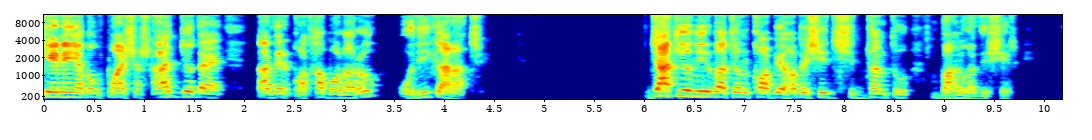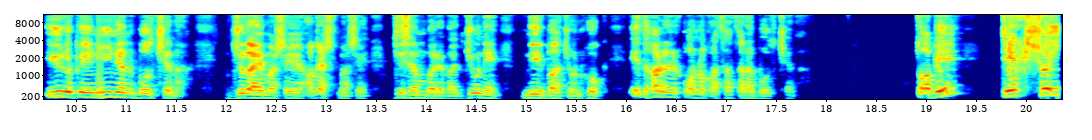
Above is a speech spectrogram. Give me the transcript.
কেনে এবং পয়সা সাহায্য দেয়, তাদের কথা বলারও অধিকার আছে। জাতীয় নির্বাচন কবে হবে সে সিদ্ধান্ত বাংলাদেশের। ইউরোপিয়ান ইউনিয়ন বলছে না, জুলাই মাসে, আগস্ট মাসে, ডিসেম্বরে বা জুনে নির্বাচন হোক, এ ধরনের কোনো কথা তারা বলছে না। তবে টেকসই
